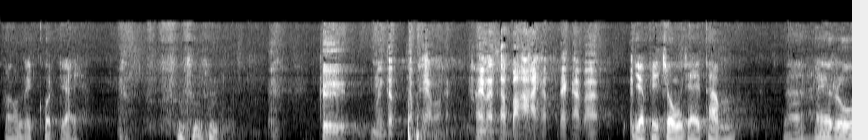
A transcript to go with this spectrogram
เอาเลยกดใหญ่ คือเหมือนกับจะพยายามให้มันสบายครับแต่กลายว่าอย่าไปจงใจทำ นะให้รู้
